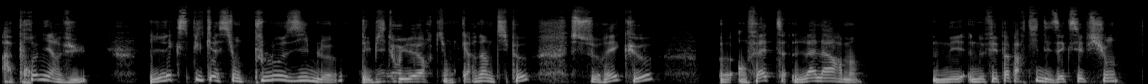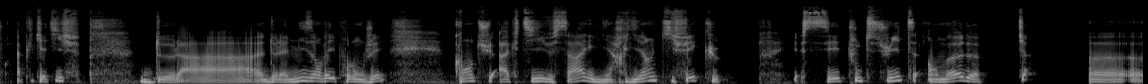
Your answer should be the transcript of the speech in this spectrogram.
à première vue, l'explication plausible des bidouilleurs qui ont regardé un petit peu serait que, euh, en fait, l'alarme ne fait pas partie des exceptions applicatives de la, de la mise en veille prolongée. Quand tu actives ça, il n'y a rien qui fait que. C'est tout de suite en mode euh,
